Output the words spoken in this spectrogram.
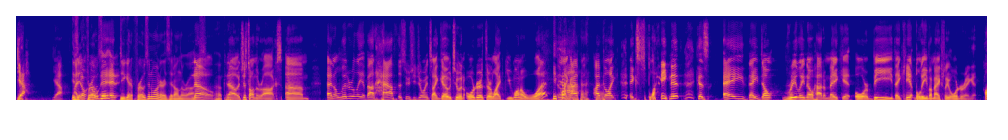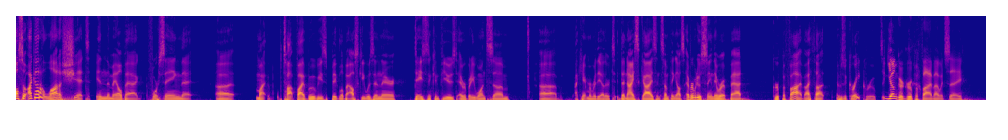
yeah, yeah. Is I it don't know- frozen? do you get a frozen one or is it on the rocks? No, Okay. no, it's just on the rocks. Um, and literally about half the sushi joints I go to and order it, they're like, "You want a what?" And like I have, to, I have to like explain it because a they don't really know how to make it, or b they can't believe I'm actually ordering it. Also, I got a lot of shit in the mailbag for saying that uh, my top five movies, Big Lebowski was in there, Dazed and Confused, Everybody Wants um, uh, I can't remember the other, t- The Nice Guys, and something else. Everybody was saying they were a bad group of five. I thought it was a great group. it's a younger group of five, I would say,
